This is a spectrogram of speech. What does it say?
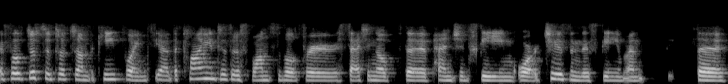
I suppose just to touch on the key points, yeah, the client is responsible for setting up the pension scheme or choosing the scheme, and the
